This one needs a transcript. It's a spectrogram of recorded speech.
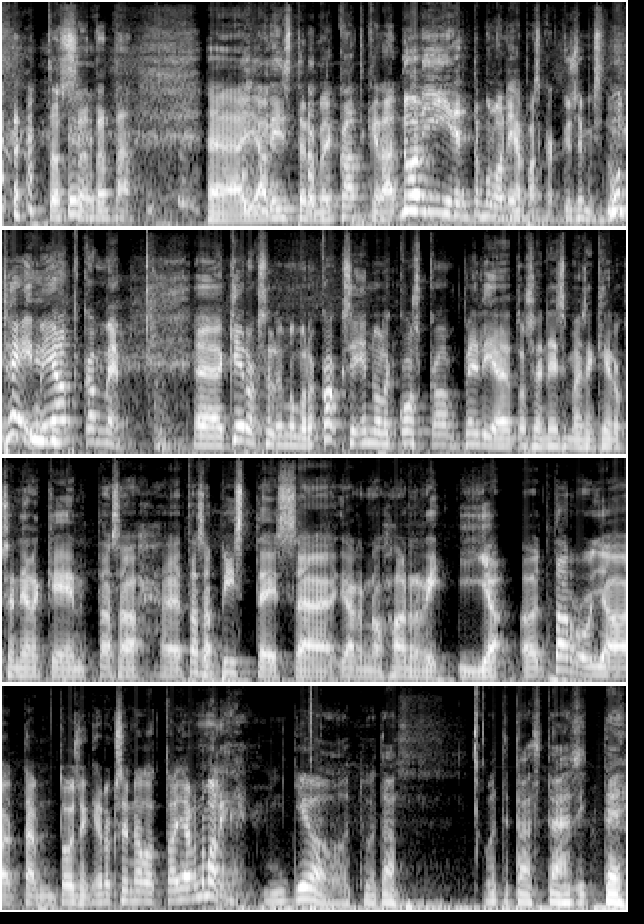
tossa, tota, äh, ja Lindström oli katkera. No niin, että mulla on ihan paska kysymykset. Mutta hei, me jatkamme. Äh, kierrokselle numero kaksi. En ole koskaan peliä. Ja tosiaan ensimmäisen kierroksen jälkeen tasa, äh, tasapisteissä Jarno Harri ja äh, Taru. Ja tämän toisen kierroksen aloittaa Jarno Malinen. Joo, tuota, otetaan tähän sitten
